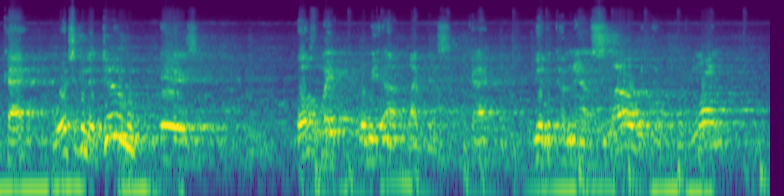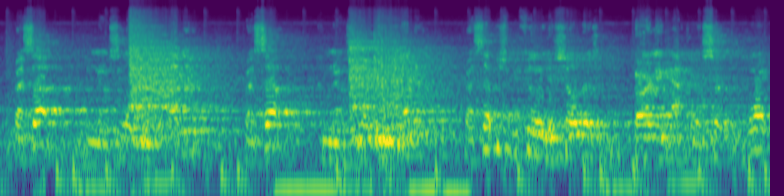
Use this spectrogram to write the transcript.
Okay, and what you're gonna do is both weight will be up like this. Okay, you're gonna come down slow with, the, with one, press up, come down slow with the other, press up, come down slow with the other, up. You should be feeling your shoulders burning after a certain point.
